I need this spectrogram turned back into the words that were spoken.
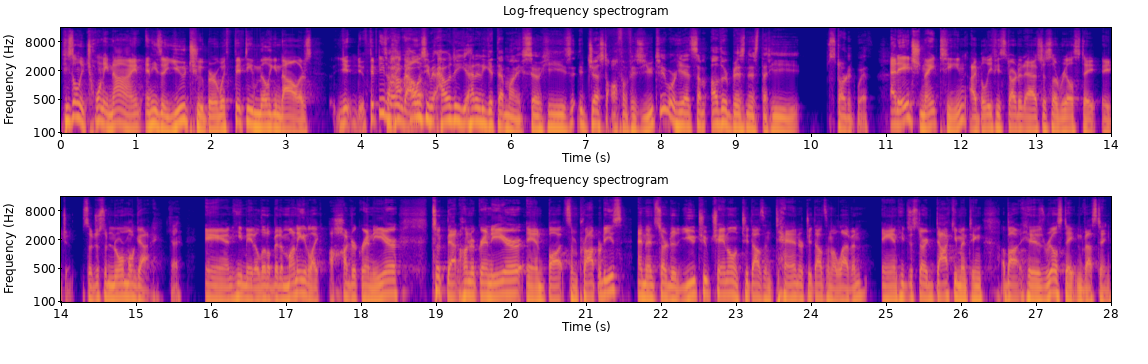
he's only 29 and he's a YouTuber with $50 million. You- $50 So million how, how he? How did he? How did he get that money? So he's just off of his YouTube, or he had some other business that he started with. At age 19, I believe he started as just a real estate agent. So just a normal guy. Okay. And he made a little bit of money, like a hundred grand a year. Took that hundred grand a year and bought some properties, and then started a YouTube channel in 2010 or 2011. And he just started documenting about his real estate investing.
